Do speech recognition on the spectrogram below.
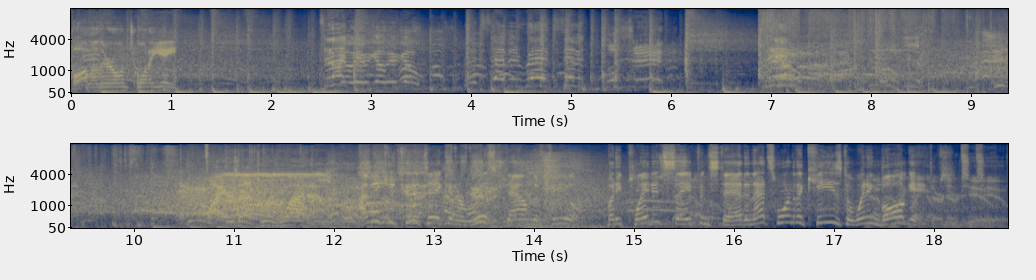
Ball on their own 28. Here we go, here we go, seven, red seven. Oh, shit. Fires out to his wideout. I think he could have taken a risk down the field, but he played it safe instead, and that's one of the keys to winning ball games. 32.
